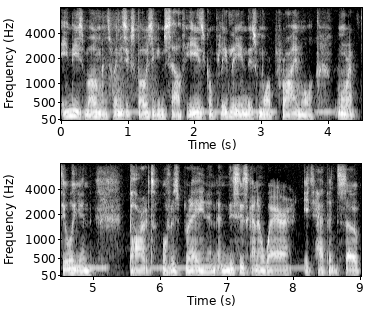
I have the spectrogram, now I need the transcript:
in these moments when he's exposing himself, he's completely in this more primal, more reptilian part of his brain. And, and this is kind of where it happens. So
